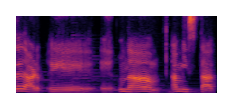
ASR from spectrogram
de dar eh, eh, una amistad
